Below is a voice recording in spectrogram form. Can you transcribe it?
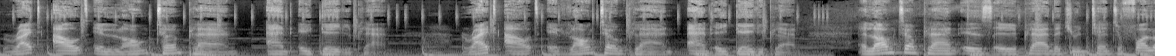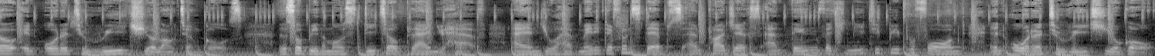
write out a long term plan and a daily plan. Write out a long term plan and a daily plan. A long term plan is a plan that you intend to follow in order to reach your long term goals. This will be the most detailed plan you have, and you will have many different steps and projects and things that you need to be performed in order to reach your goal.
